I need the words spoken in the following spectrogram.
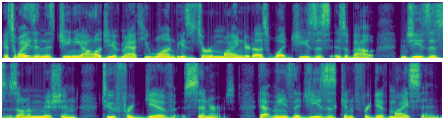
It's why he's in this genealogy of Matthew 1 because it's a reminder to us what Jesus is about. Jesus is on a mission to forgive sinners. That means that Jesus can forgive my sin.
